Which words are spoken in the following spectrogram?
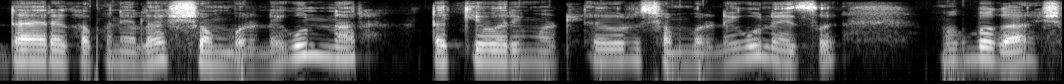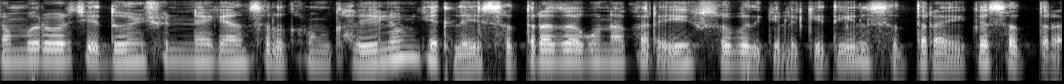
डायरेक्ट आपण याला शंभरने गुणणार. टक्केवारी म्हटल्यावर शंभरने गुणायचं मग बघा शंभरवरचे दोन शून्य कॅन्सल करून खाली लिहून घेतले. सतराचा गुणाकार एक सोबत गेले किती येईल? सतरा एक सतरा.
